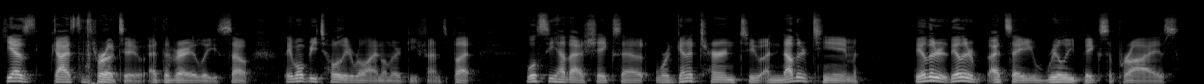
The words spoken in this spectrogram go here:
he has guys to throw to at the very least. So they won't be totally reliant on their defense, but we'll see how that shakes out. We're gonna turn to another team. The other, the other, I'd say, really big surprise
